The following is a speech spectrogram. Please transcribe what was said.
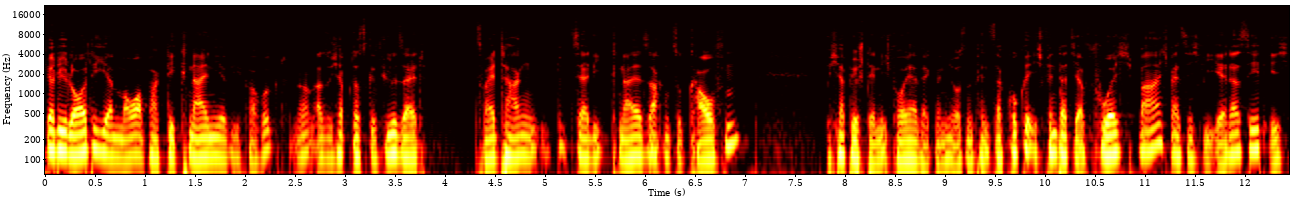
Ja, die Leute hier im Mauerpark, die knallen hier wie verrückt. Ne? Also ich habe das Gefühl, seit zwei Tagen gibt es ja die Knallsachen zu kaufen. Ich habe hier ständig Feuerwerk, wenn ich aus dem Fenster gucke. Ich finde das ja furchtbar. Ich weiß nicht, wie ihr das seht. Ich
